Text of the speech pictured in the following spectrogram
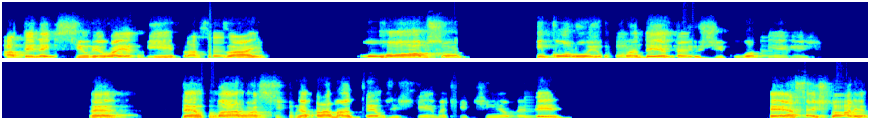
a tenente Silvia Guaiambi para a CESAI. O Robson em conluio com Mandetta e o Chico Rodrigues, né, derrubaram a Silvia para manter os esquemas que tinha o PT. Essa é a história.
